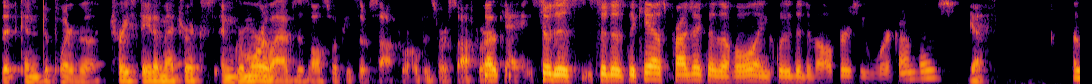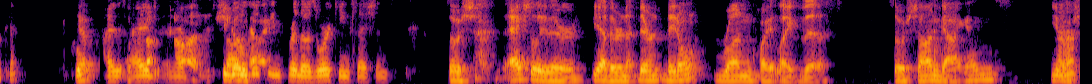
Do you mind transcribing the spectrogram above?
that can deploy the trace data metrics, and Grimoire Labs is also a piece of software, open source software. okay, so does, so does the Chaos project as a whole include the developers who work on those? Yes. Okay. Cool. Yep. I, So I, Sean- I should go Sean- looking for those working sessions. So actually, they're yeah they're not, they're they don't run quite like this. So Sean Goggins, you know, Uh-huh.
